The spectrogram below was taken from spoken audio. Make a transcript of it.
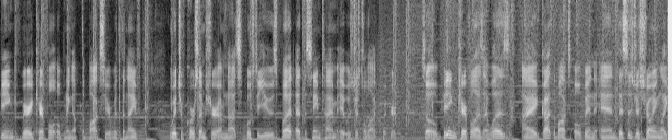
being very careful opening up the box here with the knife which of course I'm sure I'm not supposed to use, but at the same time, it was just a lot quicker. So being careful as I was, I got the box open and this is just showing like,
